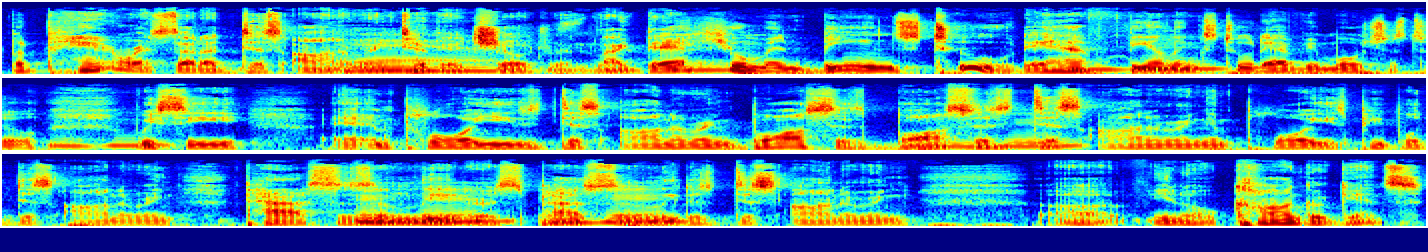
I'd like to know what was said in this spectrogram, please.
but parents that are dishonoring to their children. like they're human beings too. They have feelings too. They have emotions too. We see employees dishonoring bosses bosses dishonoring employees people dishonoring pastors and leaders pastors and leaders dishonoring uh, you know congregants.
